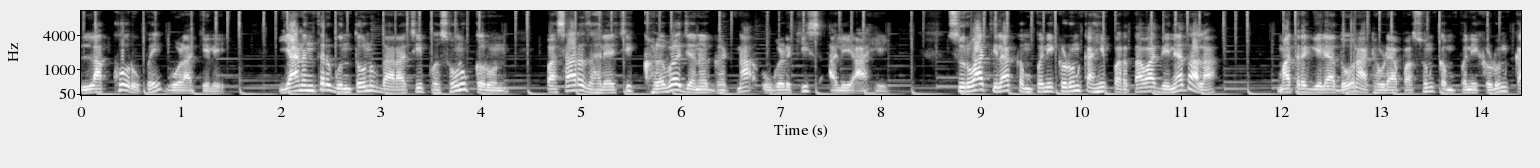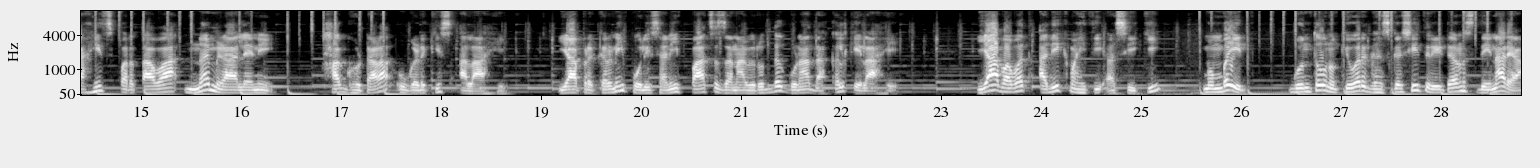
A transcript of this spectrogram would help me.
लाखो रुपये गोळा केले. यानंतर गुंतवणूकदाराची फसवणूक करून पसार झाल्याची खळबळजनक घटना उघडकीस आली आहे. सुरुवातीला कंपनीकडून काही परतावा देण्यात आला. मात्र गेल्या दोन आठवड्यापासून कंपनीकडून काहीच परतावा न मिळाल्याने हा घोटाळा उघडकीस आला आहे. या प्रकरणी पोलिसांनी पाच जणांविरुद्ध गुन्हा दाखल केला आहे. याबाबत अधिक माहिती अशी की मुंबईत गुंतवणुकीवर घसघशीत रिटर्न्स देणाऱ्या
